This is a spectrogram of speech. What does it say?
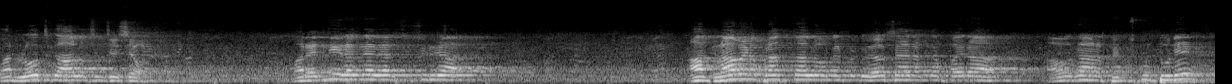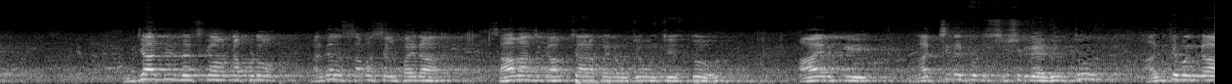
వారు లోతుగా ఆలోచన చేసేవారు. వారు ఎన్జీ రంగా గారి శిష్యుడిగా ఆ గ్రామీణ ప్రాంతాల్లో ఉన్నటువంటి వ్యవసాయ రంగం పైన అవగాహన పెంచుకుంటూనే విద్యార్థి దశగా ఉన్నప్పుడు ప్రజల సమస్యలపైన సామాజిక అంశాలపైన ఉద్యోగం చేస్తూ ఆయనకి నచ్చినటువంటి శిష్యుడిగా ఎదుగుతూ అంతిమంగా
